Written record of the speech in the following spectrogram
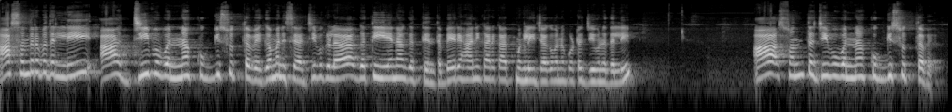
ಆ ಸಂದರ್ಭದಲ್ಲಿ ಆ ಜೀವವನ್ನು ಕುಗ್ಗಿಸುತ್ತವೆ. ಗಮನಿಸಿ, ಆ ಜೀವಗಳ ಗತಿ ಏನಾಗುತ್ತೆ ಅಂತ. ಬೇರೆ ಹಾನಿಕಾರಕ ಆತ್ಮಗಳಿಗೆ ಜಾಗವನ್ನು ಕೊಟ್ಟ ಜೀವನದಲ್ಲಿ ಆ ಸ್ವಂತ ಜೀವವನ್ನು ಕುಗ್ಗಿಸುತ್ತವೆ.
